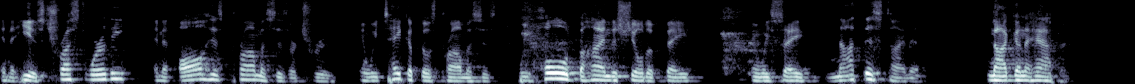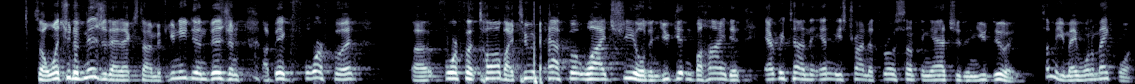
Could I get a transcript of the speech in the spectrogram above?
and that he is trustworthy and that all his promises are true. And we take up those promises. We hold behind the shield of faith and we say, Not this time, enemy. Not going to happen. So I want you to envision that next time. If you need to envision a big four foot, uh, four foot tall by two and a half foot wide shield, and you getting behind it every time the enemy's trying to throw something at you, then you do it. Some of you may want to make one.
